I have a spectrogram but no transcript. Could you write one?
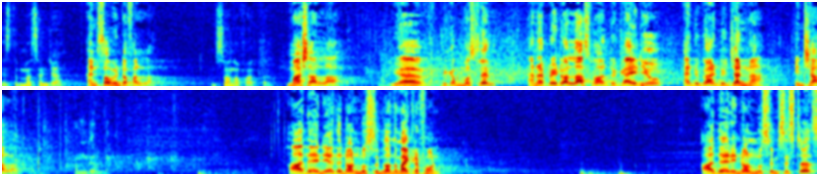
is the messenger and servant of Allah. And son of Allah. MashaAllah. You have become Muslim and I pray to Allah subhanahu wa ta'ala to guide you and to go into Jannah, inshallah. Alhamdulillah. Are there any other non-Muslims on the microphone? Are there any non-Muslim sisters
